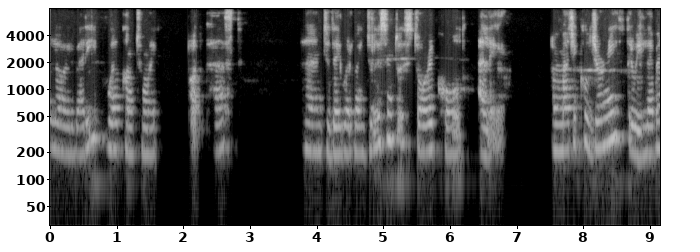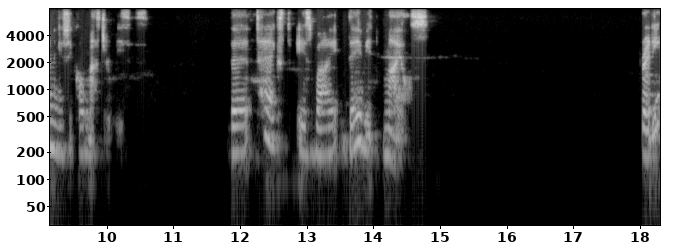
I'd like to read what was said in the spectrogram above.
Hello, everybody. Welcome to my podcast. And today we're going to listen to a story called Allegro, a magical journey through 11 musical masterpieces. The text is by David Miles. Ready?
